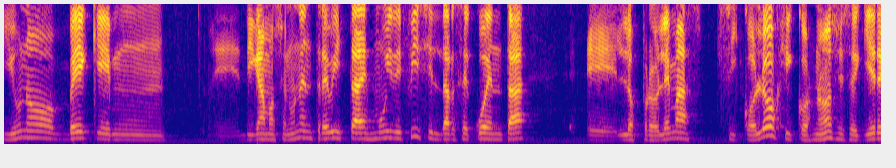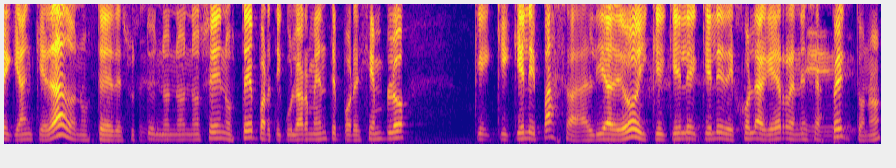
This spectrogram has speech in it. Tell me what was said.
y uno ve que, mm, eh, digamos, en una entrevista es muy difícil darse cuenta eh, los problemas psicológicos, ¿no? Si se quiere, que han quedado en ustedes. no, no, no, sé en usted particularmente, por ejemplo, qué, qué, le pasa al día de hoy, qué, qué, le, qué le dejó la guerra en ese eh, aspecto, ¿no?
